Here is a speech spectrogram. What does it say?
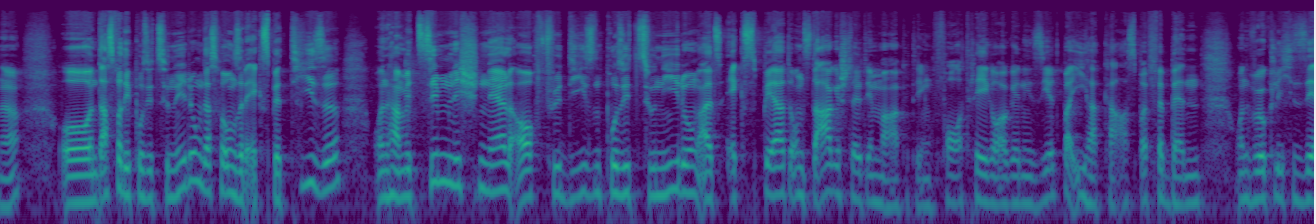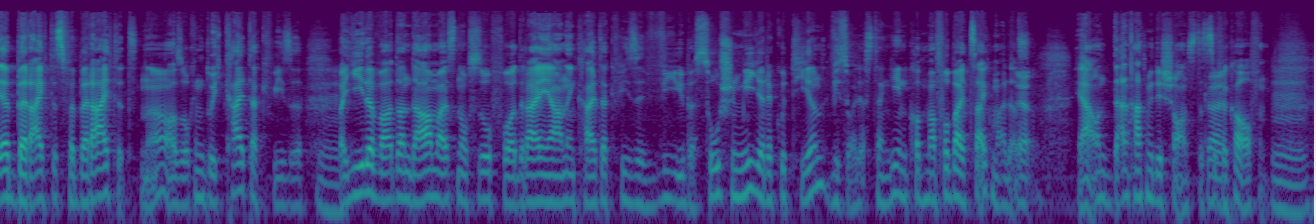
Ne? Und das war die Positionierung, das war unsere Expertise und haben wir ziemlich schnell auch für diesen Positionierung als Experte uns dargestellt im Marketing, Vorträge organisiert bei IHKs, bei Verbänden und wirklich sehr bereites verbreitet, ne? also auch durch Kaltakquise, mhm. weil jeder war dann damals noch so vor drei Jahren in Kaltakquise, wie über Social Media rekrutieren, wie soll das denn gehen, kommt mal vorbei, zeig mal das. Ja, ja und dann hatten wir die Chance, das Geil. zu verkaufen. Mhm.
